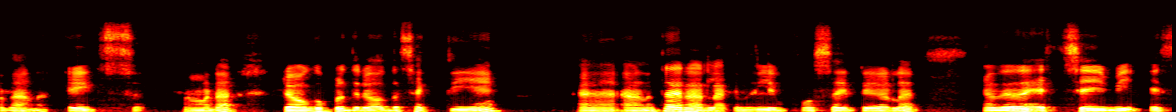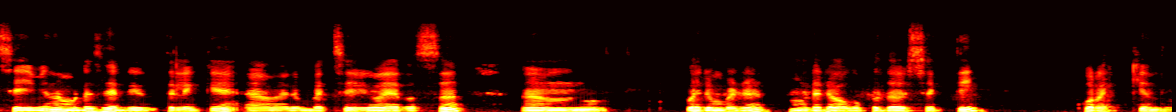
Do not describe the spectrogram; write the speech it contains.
അതാണ് എയ്ഡ്സ്. നമ്മുടെ രോഗപ്രതിരോധ ശക്തിയെ ആണ് തകരാറിലാക്കുന്നത് ലിംഫോസൈറ്റുകൾ അതായത് H I V H I V നമ്മുടെ ശരീരത്തിലേക്ക് വരുമ്പോൾ എച്ച് ഐ വി വൈറസ് വരുമ്പോൾ നമ്മുടെ രോഗപ്രതിരോധ ശക്തി കുറയ്ക്കുന്നു.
